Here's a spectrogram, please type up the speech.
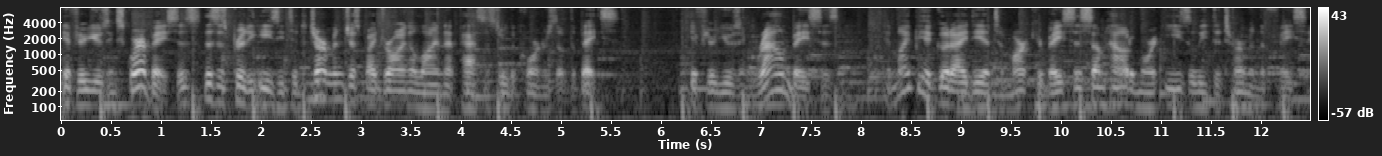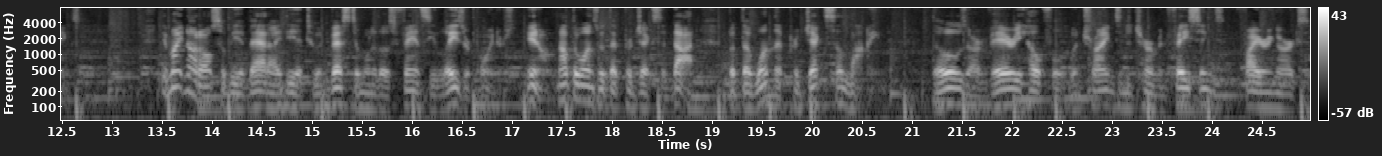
If you're using square bases, this is pretty easy to determine just by drawing a line that passes through the corners of the base. If you're using round bases, it might be a good idea to mark your bases somehow to more easily determine the facings. It might not also be a bad idea to invest in one of those fancy laser pointers. You know, not the ones with that projects a dot, but the one that projects a line. Those are very helpful when trying to determine facings, firing arcs,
